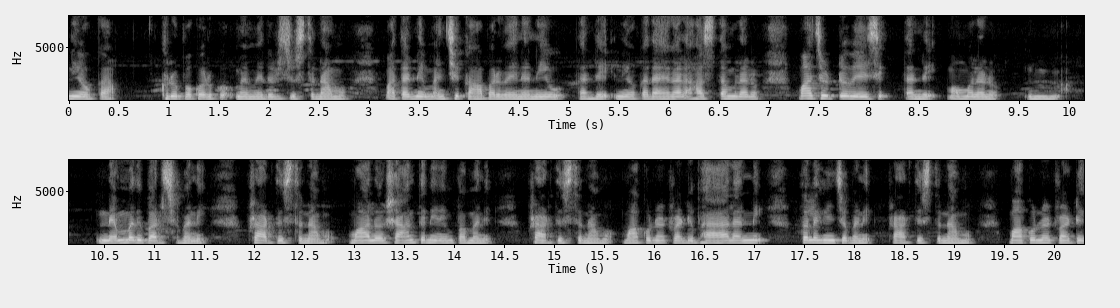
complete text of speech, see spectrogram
నీ యొక్క కృప కొరకు మేము ఎదురు చూస్తున్నాము. మా తండ్రి మంచి కాపరువైన నీవు తండ్రి. నీ యొక్క దయగల హస్తములను మా చుట్టూ వేసి తండ్రి మమ్మలను నెమ్మదిపరచమని ప్రార్థిస్తున్నాము. మాలో శాంతిని నింపమని ప్రార్థిస్తున్నాము. మాకున్నటువంటి భయాలన్నీ తొలగించమని ప్రార్థిస్తున్నాము. మాకున్నటువంటి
